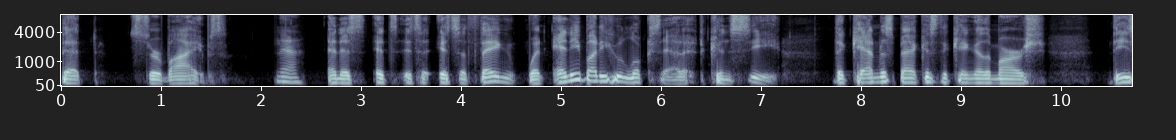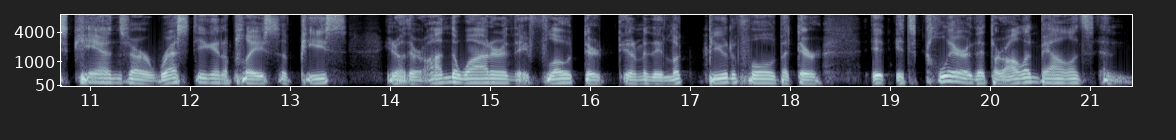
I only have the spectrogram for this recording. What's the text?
that survives. Yeah, And it's it's it's a, it's a thing when anybody who looks at it can see the canvasback is the king of the marsh. These cans are resting in a place of peace. You know, they're on the water, they float, they're I mean they look beautiful, but they're it, it's clear that they're all in balance and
